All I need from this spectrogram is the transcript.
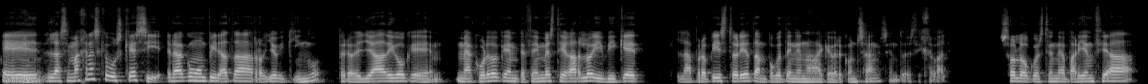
Eh, las imágenes que busqué, sí, era como un pirata rollo vikingo, pero ya digo que me acuerdo que empecé a investigarlo y vi que la propia historia tampoco tenía nada que ver con Shanks, entonces dije, vale, solo cuestión de apariencia,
